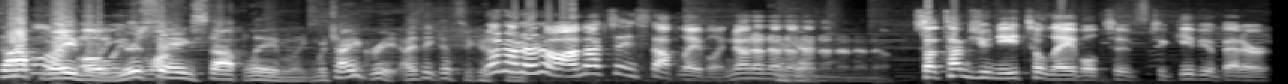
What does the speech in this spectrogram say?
stop people labeling you're saying stop labeling which i agree i think that's a good No, no, point. no, no. I'm not saying stop labeling. No, no, no, no, no, no, no, no, no. Sometimes you need to label to to give you a better,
